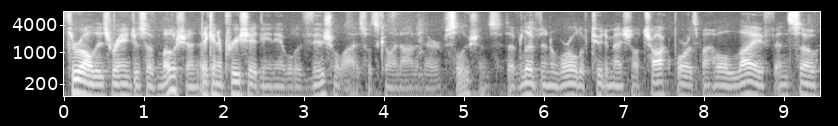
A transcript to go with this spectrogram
through all these ranges of motion, they can appreciate being able to visualize what's going on in their solutions. I've lived in a world of two-dimensional chalkboards my whole life, and so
